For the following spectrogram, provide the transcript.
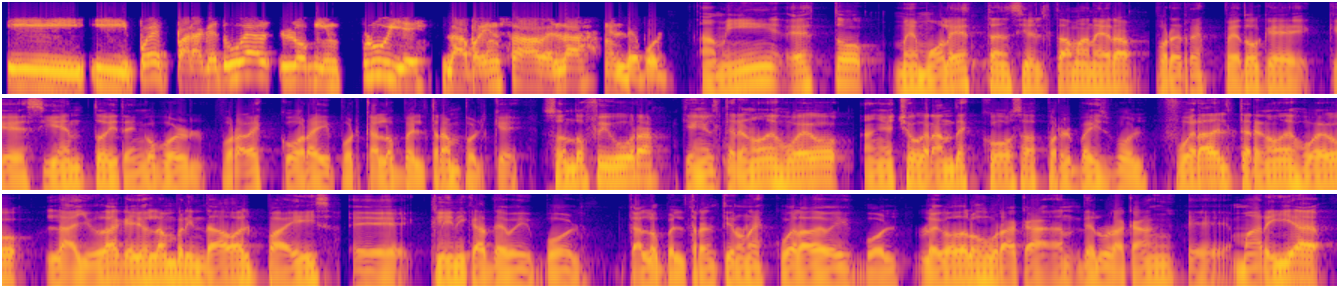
Y, y pues para que tú veas lo que influye la prensa, ¿verdad? En el deporte. A mí esto me molesta en cierta manera por el respeto que, que siento y tengo por, por Alex Cora y por Carlos Beltrán, porque son dos figuras que en el terreno de juego han hecho grandes cosas por el béisbol. Fuera del terreno de juego, la ayuda que ellos le han brindado al país, eh, clínicas de béisbol. Carlos Beltrán tiene una escuela de béisbol. Luego de los huracán, del huracán eh, María,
